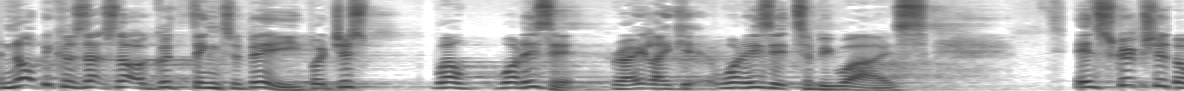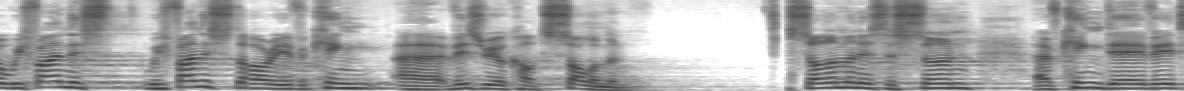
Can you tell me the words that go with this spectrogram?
not because that's not a good thing to be, but just, well, what is it, right? Like, what is it to be wise? In scripture, though, we find this, we find this story of a king uh, of Israel called Solomon. Solomon is the son of King David.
